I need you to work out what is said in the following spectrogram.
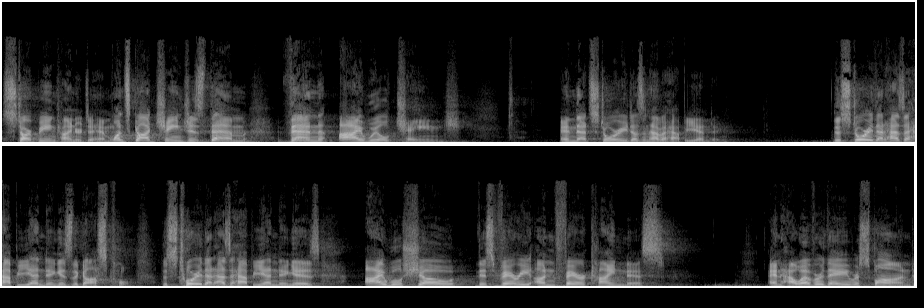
start being kinder to him. Once God changes them, then I will change. And that story doesn't have a happy ending. The story that has a happy ending is the gospel. The story that has a happy ending is I will show this very unfair kindness, and however they respond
